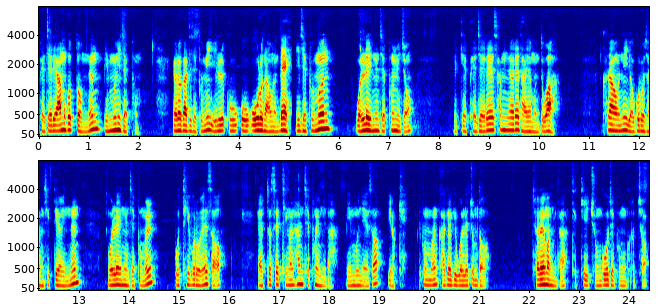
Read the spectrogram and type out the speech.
베젤에 아무것도 없는 민무늬 제품 여러 가지 제품이 1955로 나오는데 이 제품은 원래 있는 제품이죠 이렇게 베젤에 3열의 다이아몬드와 크라운이 역으로 장식되어 있는 원래 있는 제품을 모티브로 해서 애프터 세팅을 한 제품입니다. 민무늬에서 이렇게 제품은 가격이 원래 좀 더 저렴합니다. 특히 중고 제품은 그렇죠.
